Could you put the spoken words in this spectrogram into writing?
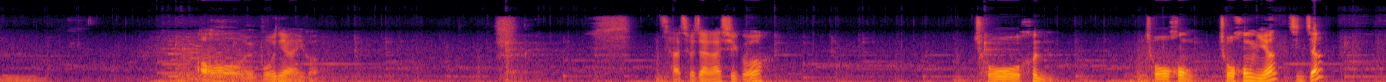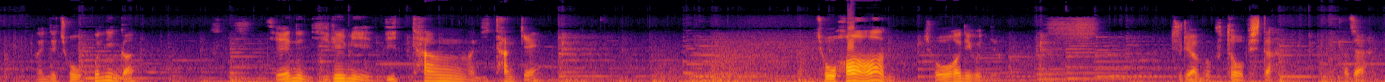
음. 어, 뭐냐, 이거. 자, 저장하시고. 조훈. 조홍. 조홍이야? 진짜? 아, 근데 조훈인가? 얘는 이름이 니탕, 니탕께? 조헌 조헌이군요 둘이 한번 붙어봅시다 가자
